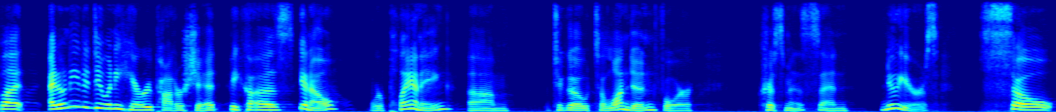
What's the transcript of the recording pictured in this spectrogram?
but I don't need to do any Harry Potter shit because, you know, we're planning um, to go to London for Christmas and New Year's. So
